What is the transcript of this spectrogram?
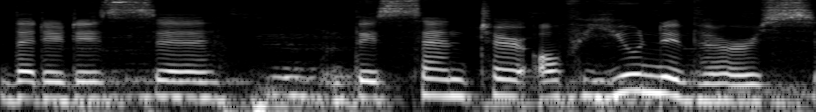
that it is uh, the center of universe,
